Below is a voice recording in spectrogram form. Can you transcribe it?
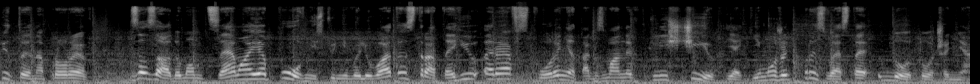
піти на прорив. За задумом, це має повністю нівелювати стратегію РФ створення так званих кліщів, які можуть призвести до оточення.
